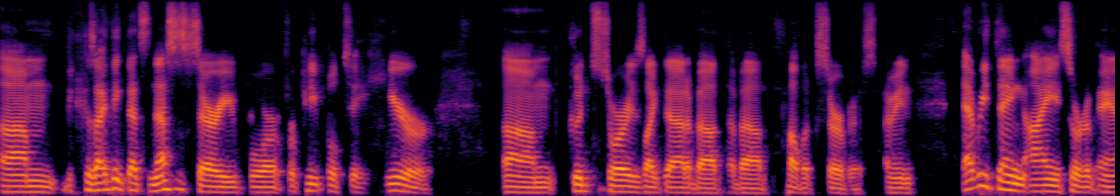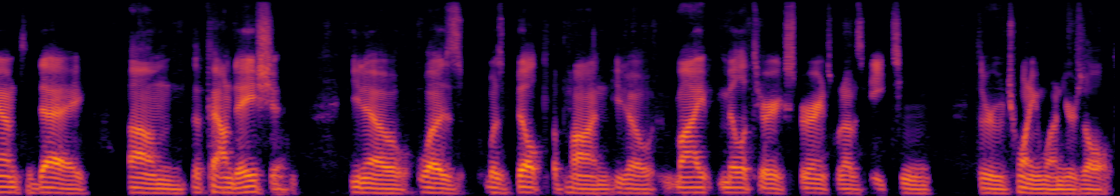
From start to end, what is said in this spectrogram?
um, because I think that's necessary for for people to hear um, good stories like that about about public service. I mean, everything I sort of am today, um, the foundation, you know, was was built upon you know my military experience when I was 18 through 21 years old.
